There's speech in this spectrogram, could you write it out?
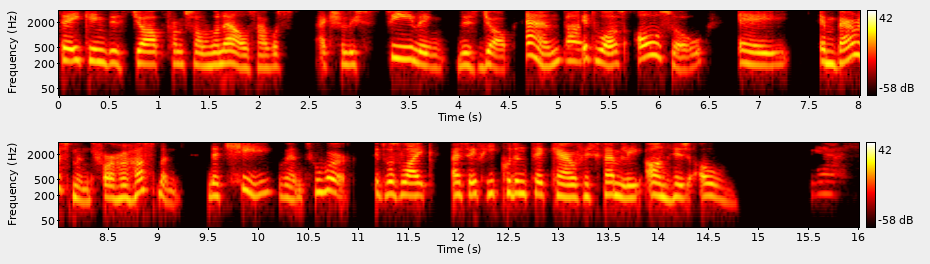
taking this job from someone else. I was actually stealing this job. And it was also a embarrassment for her husband that she went to work. It was like as if he couldn't take care of his family on his own. Yes.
